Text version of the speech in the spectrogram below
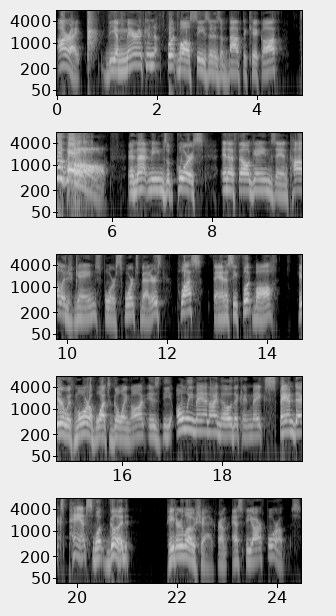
All right, the American football season is about to kick off. Football! And that means, of course, NFL games and college games for sports bettors, plus fantasy football. Here with more of what's going on is the only man I know that can make spandex pants look good, Peter Loshak from SBR Forums.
